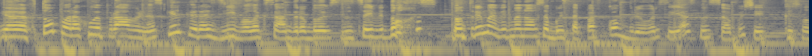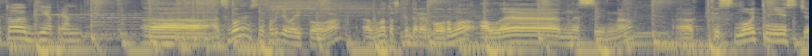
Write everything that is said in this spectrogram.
Е, Хто порахує правильно, скільки разів Олександр облився за цей відос, то отримає від мене особисто певко в брюверсі. Ясно, все, пишіть. Кислотою б'є прям. Е, Ацетоність насправді лайтова. Е, Вона трошки дере горло, але не сильно. Е, Кислотність, е,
